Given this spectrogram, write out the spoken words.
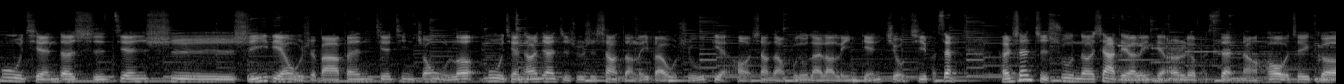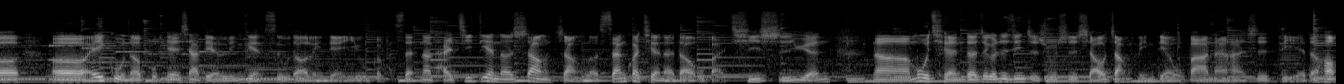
目前的时间是十一点五十八分，接近中午了。目前台湾站指数是上涨了一百五十五点哈，上涨幅度来到零点九七 percent。恒生指数呢下跌了零点二六 percent，然后这个呃 A 股呢普遍下跌零点四五到零点一五个 percent。那台积电呢上涨了三块钱，来到五百七十元。那目前的这个日经指数是小涨零点五八，南韩是跌的哈。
